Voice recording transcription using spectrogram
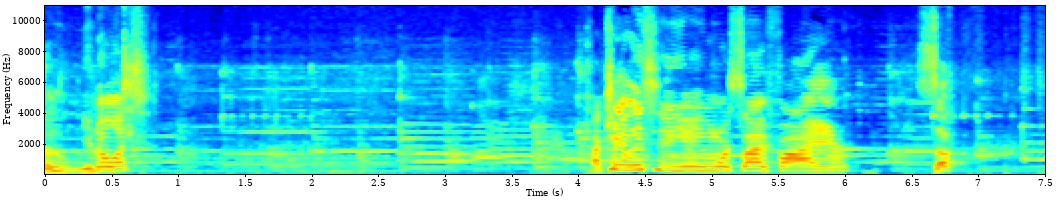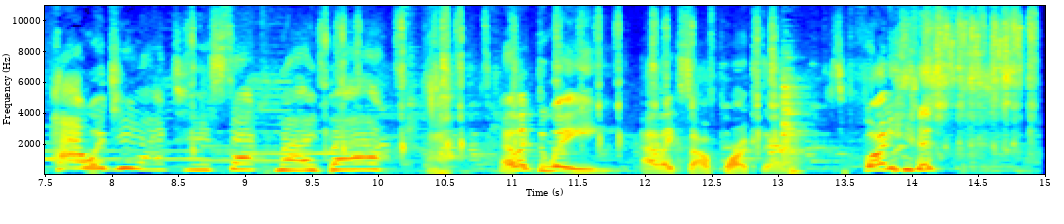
Um, you know what? I can't listen to you anymore, sci-fi. Suck. How would you like to suck my back? I like the way I like South Park. Then it's the funniest.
